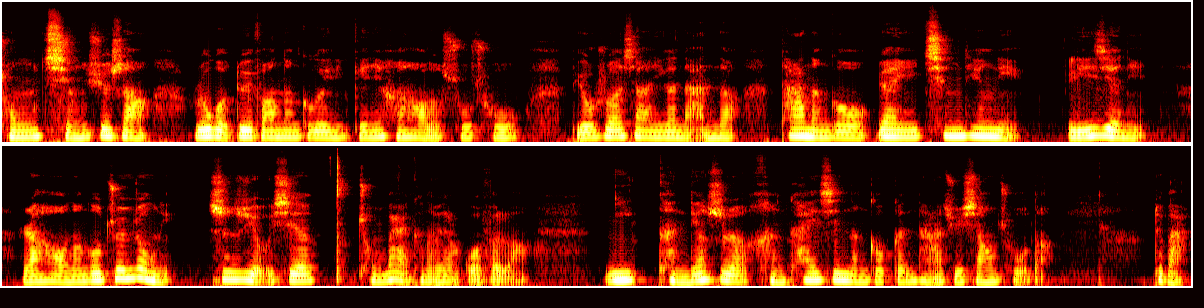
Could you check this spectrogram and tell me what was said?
从情绪上，如果对方能够给你给你很好的输出，比如说像一个男的，他能够愿意倾听你、理解你，然后能够尊重你，甚至有一些崇拜，可能有点过分了，你肯定是很开心能够跟他去相处的，对吧？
